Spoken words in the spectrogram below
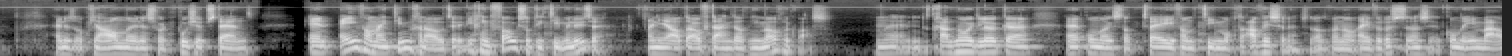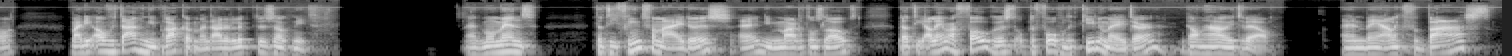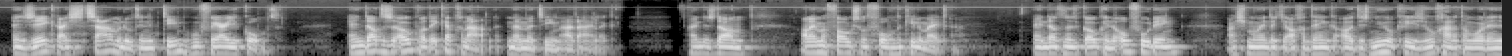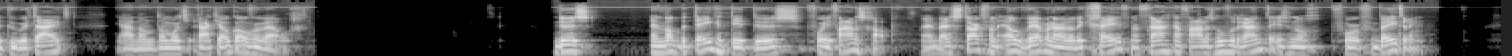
En dus op je handen in een soort push-up stand. En een van mijn teamgenoten, die ging focussen op die 10 minuten. En die had de overtuiging dat het niet mogelijk was. Dat gaat nooit lukken. En ondanks dat twee van het team mochten afwisselen, zodat we dan even rust konden inbouwen. Maar die overtuiging die brak hem en daardoor lukte het dus ook niet. Het moment dat die vriend van mij dus, hè, die marathons loopt, dat hij alleen maar focust op de volgende kilometer, dan hou je het wel. En ben je eigenlijk verbaasd, en zeker als je het samen doet in een team, hoe ver je komt. En dat is ook wat ik heb gedaan met mijn team uiteindelijk. Dus dan alleen maar focussen op de volgende kilometer. En dat is natuurlijk ook in de opvoeding. Als je het moment dat je al gaat denken, oh het is nu al crisis, hoe gaat het dan worden in de puberteit? Ja, dan, dan word je, raak je ook overweldigd. Dus, en wat betekent dit dus voor je vaderschap? Bij de start van elk webinar dat ik geef, dan vraag ik aan vaders hoeveel ruimte is er nog voor verbetering.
